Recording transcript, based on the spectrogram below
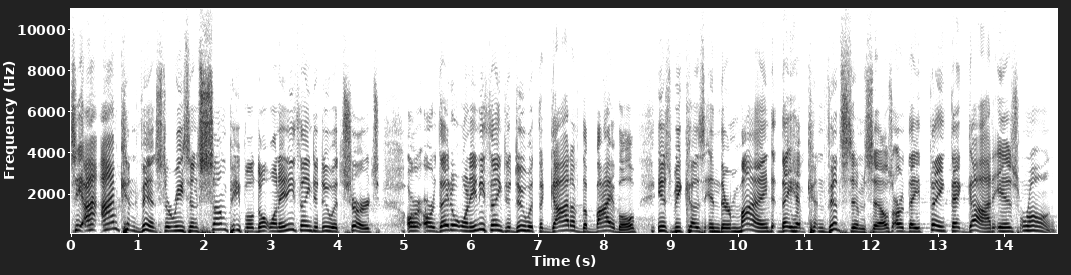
See, I, am convinced the reason some people don't want anything to do with church or, or they don't want anything to do with the God of the Bible is because in their mind they have convinced themselves or they think that God is wrong.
